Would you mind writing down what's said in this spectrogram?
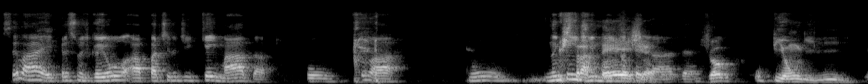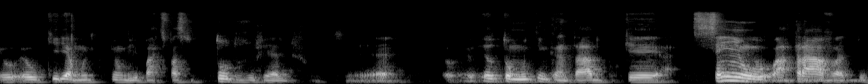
sei lá, é impressionante. Ganhou a partida de queimada, ou sei lá. Não, não entendi Estratégia, jogo, o Pyong Lee, eu, eu queria muito que o Pyong Lee participasse de todos os reality shows. É, eu estou muito encantado, porque sem o, a trava do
